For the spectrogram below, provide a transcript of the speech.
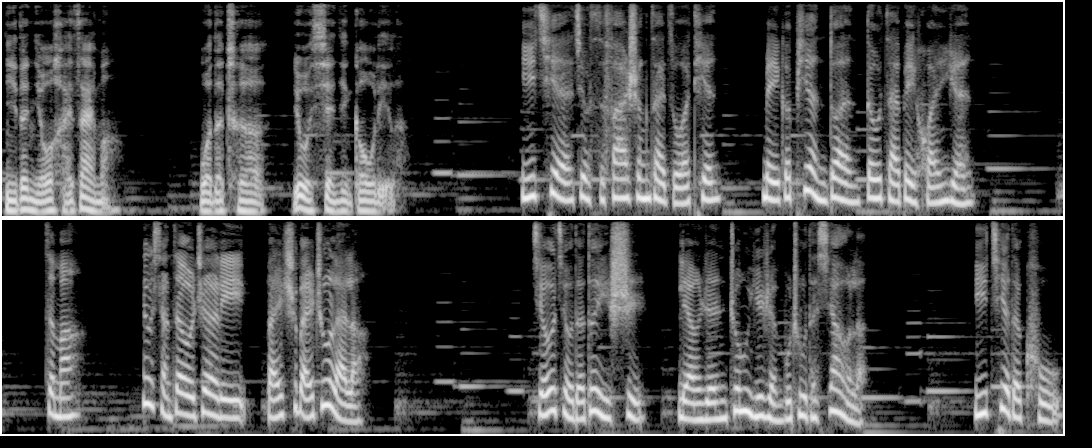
你的牛还在吗？我的车又陷进沟里了。一切就似发生在昨天，每个片段都在被还原。怎么，又想在我这里白吃白住来了？久久的对视，两人终于忍不住的笑了。一切的苦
